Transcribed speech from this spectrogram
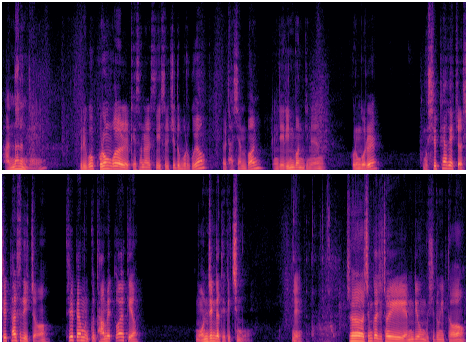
안 나는데. 그리고 그런 걸 개선할 수 있을지도 모르고요. 다시 한번 굉장히 린번 기능, 그런 거를 뭐 실패하겠죠. 실패할 수도 있죠. 실패하면 그 다음에 또 할게요. 뭐 언젠가 되겠지 뭐. 네. 자, 지금까지 저희 MD용 무시동 히터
